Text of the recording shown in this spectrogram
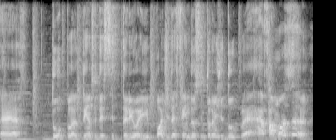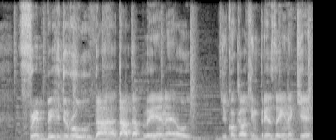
é, dupla dentro desse trio aí pode defender o cinturão de dupla. É a famosa Free Bird Rule da, da WWE, né? Ou de qualquer outra empresa aí, né? Que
